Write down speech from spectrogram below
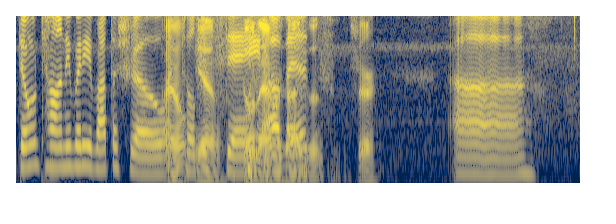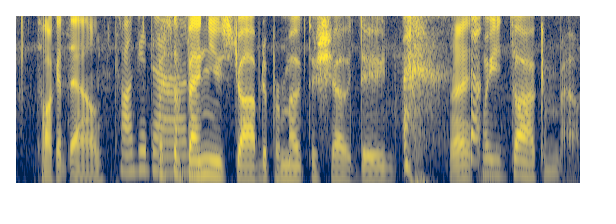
Don't tell anybody about the show until yeah. the day don't of it. it. Sure. Uh, Talk it down. talk it down. What's the venue's job to promote the show, dude? Right. What are you talking about?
